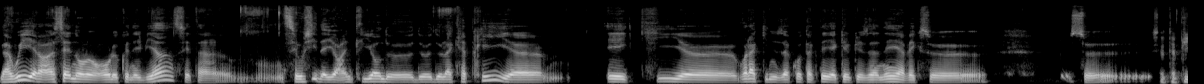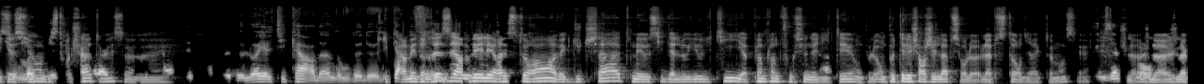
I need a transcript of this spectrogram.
Ben oui, alors Hassan, on, on le, connaît bien. C'est un, c'est aussi d'ailleurs un client de, de, de la crêperie euh, et qui, euh, voilà, qui nous a contacté il y a quelques années avec ce, ce cette application BistroChat, oui, ce... de loyalty card, hein, donc de, de qui permet de, réserver les restaurants avec du chat, mais aussi de la loyalty. Il y a plein plein de fonctionnalités. On peut, on peut télécharger l'app sur l'App Store directement. C'est, je, la, je, la, je, la,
